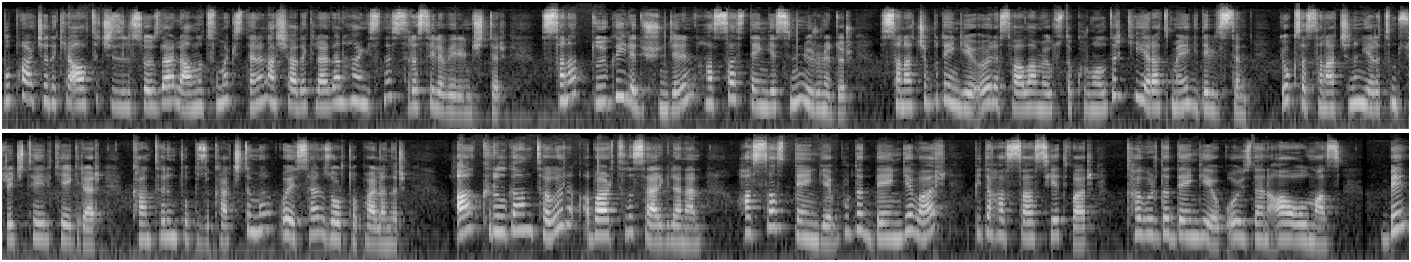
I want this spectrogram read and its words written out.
Bu parçadaki altı çizili sözlerle anlatılmak istenen aşağıdakilerden hangisine sırasıyla verilmiştir? Sanat duygu ile düşüncenin hassas dengesinin ürünüdür. Sanatçı bu dengeyi öyle sağlam ve usta kurmalıdır ki yaratmaya gidebilsin. Yoksa sanatçının yaratım süreci tehlikeye girer. Kantarın topuzu kaçtı mı o eser zor toparlanır. A. Kırılgan tavır, abartılı sergilenen. Hassas denge. Burada denge var, bir de hassasiyet var. Tavırda denge yok. O yüzden A olmaz. B.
